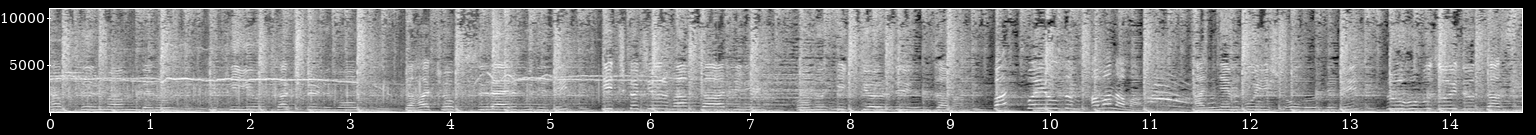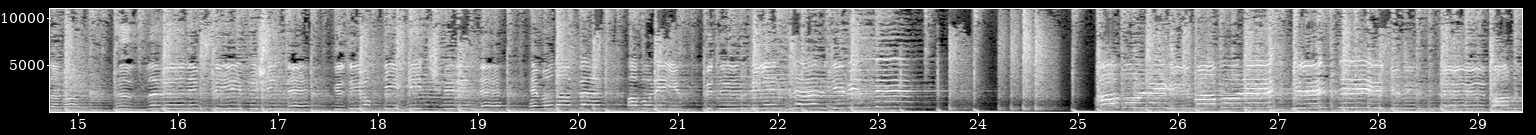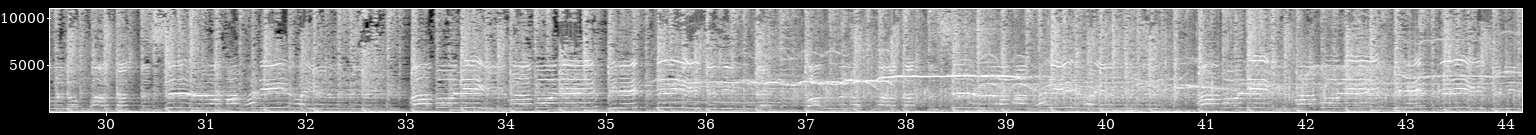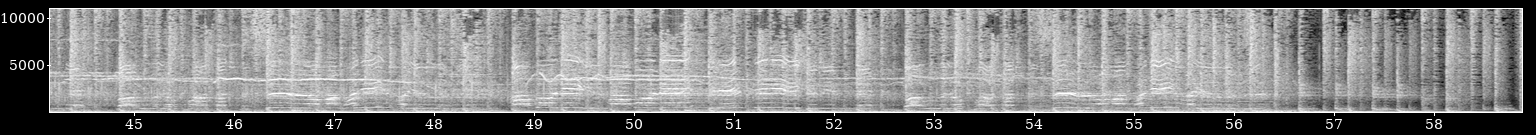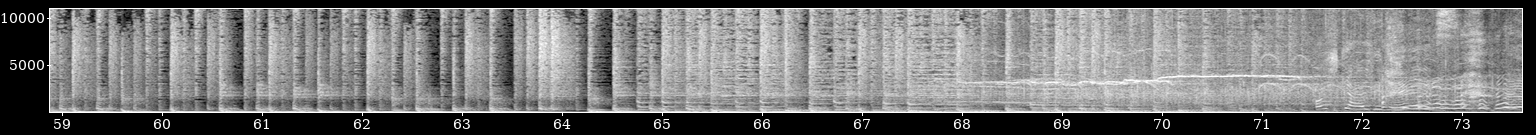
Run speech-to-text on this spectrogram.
yaptırmam ben onu. İki yıl kaç bölüm oldu? Daha çok sürer bu dizi. Hiç kaçırmam saatini. Onu ilk gördüğüm zaman. Bak bayıldım aman aman. Annem bu iş olur dedi. Ruhumuz uydu tas tamam Kızların hepsi peşinde. Gözü yok ki hiçbirinde. Hem ona ben aboneyim. Bütün Cajinês.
